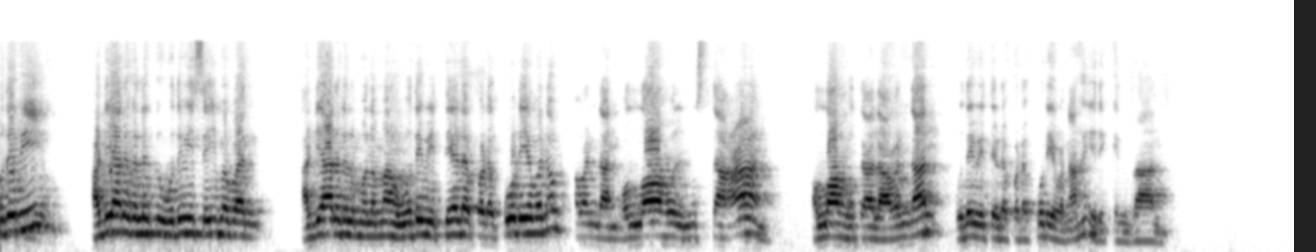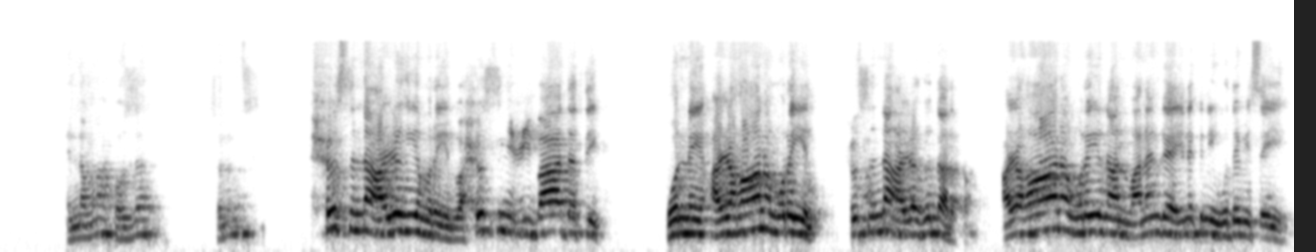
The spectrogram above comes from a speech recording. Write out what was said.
உதவி அடியார்களுக்கு உதவி செய்பவன். அடியார்கள் மூலமாக உதவி தேடப்படக்கூடியவனும் அவன்தான். அல்லாஹுல் முஸ்தான். அல்லாஹு தாலா அவன்தான் உதவி தேடப்படக்கூடியவனாக இருக்கின்றான். என்னம்மா சொல்லுங்க. ஹுஸ்ன அழகிய முறையில் ஹுஸ்னி உன்னை அழகான முறையில் ஹுஸ்ன அழகுன்னு அர்த்தம். அழகான முறையில் நான் வணங்க எனக்கு நீ உதவி செய்.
